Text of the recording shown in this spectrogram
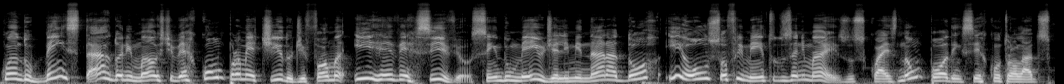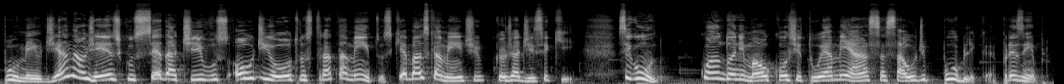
quando o bem-estar do animal estiver comprometido de forma irreversível, sendo um meio de eliminar a dor e ou sofrimento dos animais, os quais não podem ser controlados por meio de analgésicos, sedativos ou de outros tratamentos, que é basicamente o que eu já disse aqui. Segundo, quando o animal constitui ameaça à saúde pública, por exemplo,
